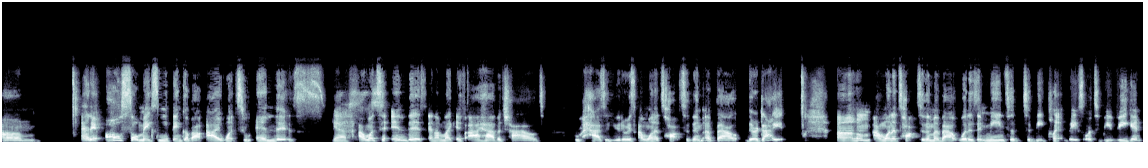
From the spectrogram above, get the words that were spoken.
Um, and it also makes me think about I want to end this. Yes. I want to end this. And I'm like, if I have a child who has a uterus, I want to talk to them about their diet. Um, I want to talk to them about what does it mean to, to be plant-based or to be vegan.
